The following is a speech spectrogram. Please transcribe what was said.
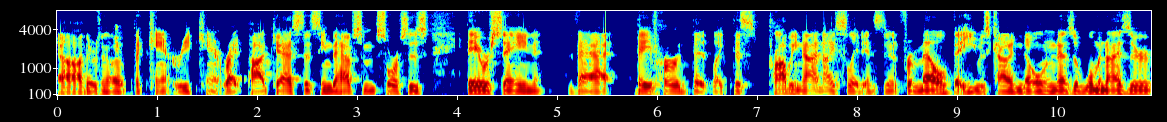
Uh, there was another the Can't Read, Can't Write podcast that seemed to have some sources. They were saying that they've heard that like this probably not an isolated incident for Mel that he was kind of known as a womanizer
